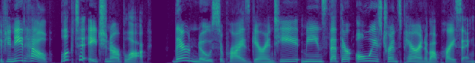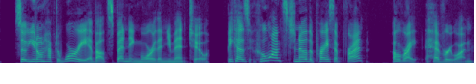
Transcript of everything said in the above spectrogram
If you need help, look to H&R Block. Their no surprise guarantee means that they're always transparent about pricing, so you don't have to worry about spending more than you meant to. Because who wants to know the price up front? Oh, right, everyone.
